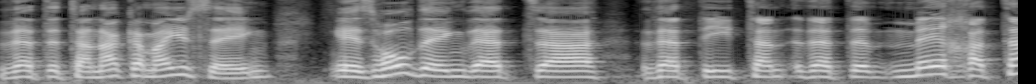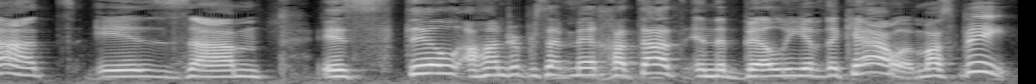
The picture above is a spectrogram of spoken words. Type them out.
that the Tanakama is saying is holding that uh, that the that the mechatat is um, is still 100% mechatat in the belly of the cow. It must be,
